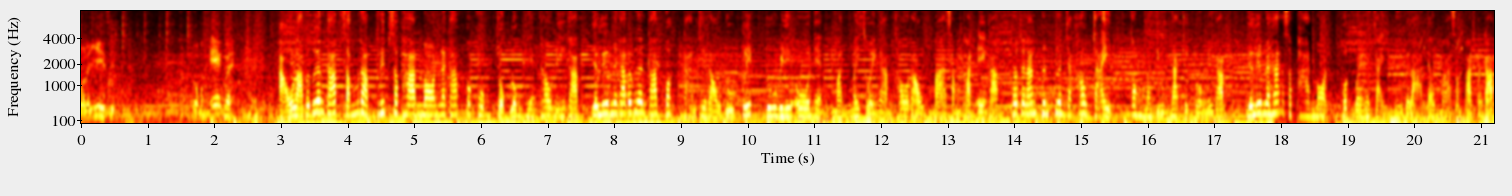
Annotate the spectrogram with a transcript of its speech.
ตัวละยี่สิบตัวบักเอกเลย เอาล่ะเพื่อนๆครับสำหรับทริปสะพานมอนนะครับก็คงจบลงเพียงเท่านี้ครับอย่าลืมนะครับเพื่อนๆครับว่าการที่เราดูคลิปดูวิดีโอเนี่ยมันไม่สวยงามเท่าเรามาสัมผัสเองครับเพราะฉะนั้นเพื่อนๆจะเข้าใจต้องมายืนณจุดตรงนี้ครับอย่าลืมนะฮะสะพานมอนทดไว้ในใจมีเวลาแล้วมาสัมผัสกันครับ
